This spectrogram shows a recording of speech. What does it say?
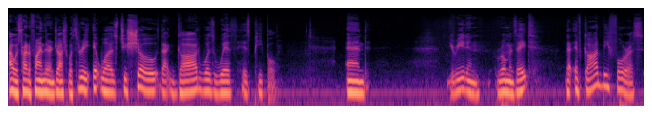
I was trying to find there in Joshua 3, it was to show that God was with his people. And you read in Romans 8 that if God be for us,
